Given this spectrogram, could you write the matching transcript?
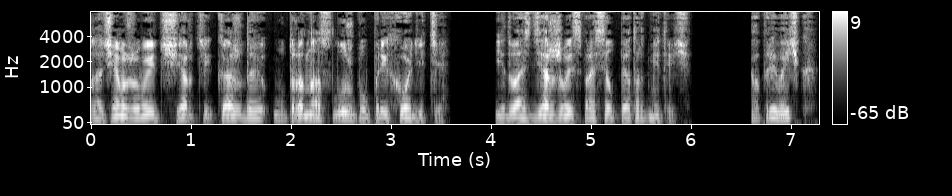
Зачем же вы, черти, каждое утро на службу приходите? — едва сдерживаясь, спросил Петр Дмитриевич. — По привычка.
